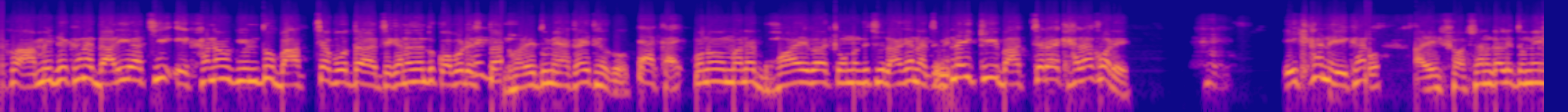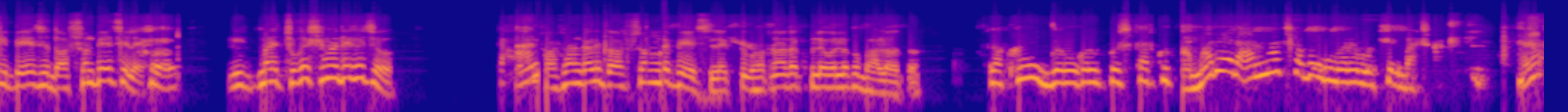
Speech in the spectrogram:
দেখো আমি যেখানে দাঁড়িয়ে আছি এখানেও কিন্তু বাচ্চা পোতা আছে। এখানে কিন্তু কবরস্থান ঘরে তুমি একাই থাকো। একাই। কোনো মানে ভয় বা কোনো কিছু লাগে না তুমি। কি বাচ্চারা খেলা করে? এখানে এখানে আর এই শ্মশানকালী তুমি পেয়েছ দর্শন পেয়েছিলে? হ্যাঁ। মানে চোখের সামনে দেখেছ? শ্মশানকালী দর্শন পেয়েছিলে। একটু ঘটনাটা খুলে বললে খুব ভালো হতো। তখন জঙ্গল পরিষ্কার করতে আমার রান্না সবাই উমরের মাঠের বাসা। হ্যাঁ?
